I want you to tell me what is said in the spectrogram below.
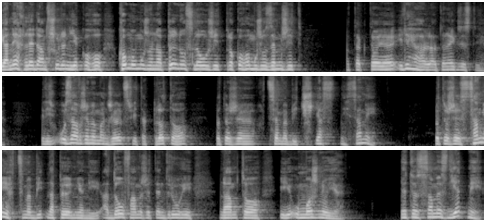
Já nehledám všude někoho, komu můžu naplno sloužit, pro koho můžu zemřít. A tak to je ideál a to neexistuje. Když uzavřeme manželství, tak proto, protože chceme být šťastní sami. Protože sami chceme být naplněni a doufám, že ten druhý nám to i umožňuje. Je to samé s dětmi.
